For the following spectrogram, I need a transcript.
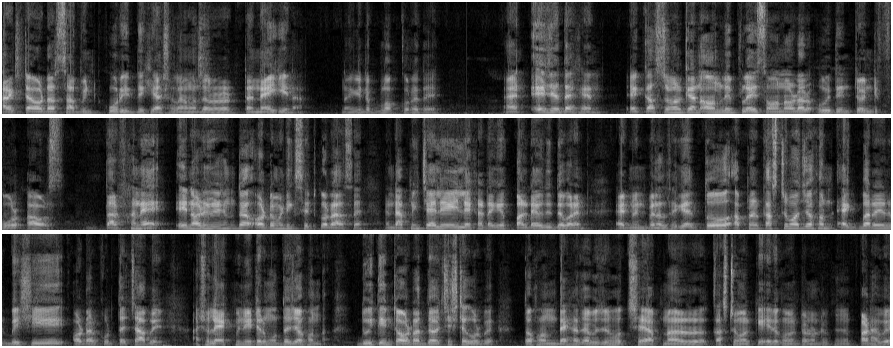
আরেকটা অর্ডার সাবমিট করি, দেখি আসলে আমাদের অর্ডারটা নেয় কি না নাকি এটা ব্লক করে দেয়। অ্যান্ড এই যে দেখেন A customer can only place an order within 24 hours. তার মানে এই নোটিফিকেশনটা অটোমেটিক সেট করা আছে অ্যান্ড আপনি চাইলে এই লেখাটাকে পাল্টাও দিতে পারেন অ্যাডমিন প্যানেল থেকে। তো আপনার কাস্টমার যখন একবারের বেশি অর্ডার করতে চাবে, আসলে এক মিনিটের মধ্যে যখন দুই তিনটা অর্ডার দেওয়ার চেষ্টা করবে, তখন দেখা যাবে যে হচ্ছে আপনার কাস্টমারকে এরকম একটা নোটিফিকেশন পাঠাবে।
